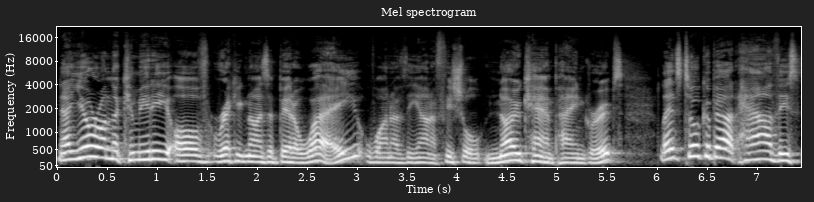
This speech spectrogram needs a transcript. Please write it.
Now, you're on the committee of Recognise a Better Way, one of the unofficial no campaign groups. Let's talk about how this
